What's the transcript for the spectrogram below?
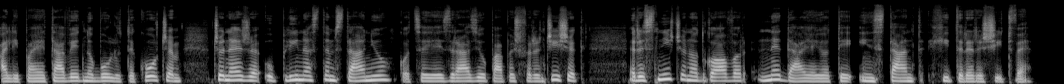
ali pa je ta vedno bolj v tekočem, če ne že v plinastem stanju, kot se je izrazil papež Frančišek, resničen odgovor ne dajajo te instant hitre rešitve.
